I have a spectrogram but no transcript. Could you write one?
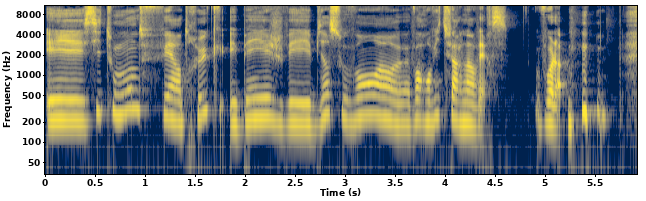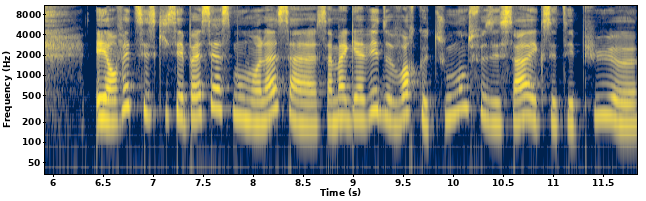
et si tout le monde fait un truc, eh bien je vais bien souvent euh, avoir envie de faire l'inverse. Voilà. et en fait, c'est ce qui s'est passé à ce moment-là. Ça, m'a gavé de voir que tout le monde faisait ça et que c'était plus euh,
